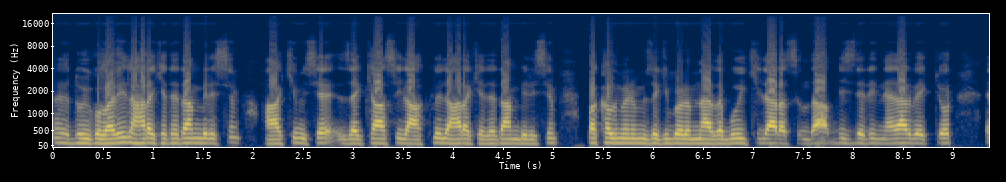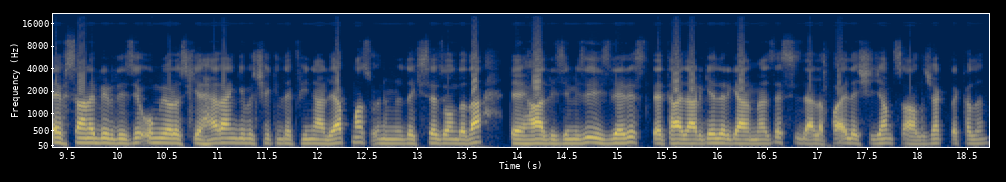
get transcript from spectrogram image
e, duygularıyla hareket eden bir isim. Hakim ise zekasıyla, aklıyla hareket eden bir isim. Bakalım önümüzdeki bölümlerde bu ikili arasında bizleri neler bekliyor? Efsane bir dizi. Umuyoruz ki herhangi bir şekilde final yapmaz. Önümüzdeki sezonda da DH dizimizi izleriz. Detaylar gelir gelmez de sizlerle paylaşacağım. Sağlıcakla kalın.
